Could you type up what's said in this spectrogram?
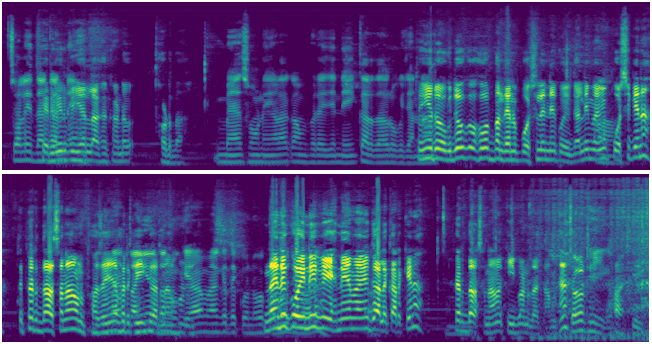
ਚੱਲ ਇਦਾਂ ਫਿਰ ਕਰਨੇ ਰੁਪਈਆ ਲੱਖ ਖੰਡ ਥੁੜਦਾ ਮੈਂ ਸੋਨੇ ਵਾਲਾ ਕੰਮ ਫਿਰ ਜੇ ਨਹੀਂ ਕਰਦਾ ਰੁਕ ਜਾਣਾ ਤੁਸੀਂ ਰੋਕ ਜਾਓ ਹੋਰ ਬੰਦਿਆਂ ਨੂੰ ਪੁੱਛ ਲੈਣੇ ਕੋਈ ਗੱਲ ਨਹੀਂ ਮੈਂ ਵੀ ਪੁੱਛ ਕੇ ਨਾ ਤੇ ਫਿਰ ਦੱਸਣਾ ਹੁਣ ਫਸੇ ਆ ਫਿਰ ਕੀ ਕਰਨਾ ਤੁਹਾਨੂੰ ਹੁਣ। ਕਿਹਾ ਮੈਂ ਕਿਤੇ ਕੋਈ ਨਾ ਨਹੀਂ ਨਹੀਂ ਕੋਈ ਨਹੀਂ ਵੇਖਨੇ ਆ ਮੈਂ ਵੀ ਗੱਲ ਕਰਕੇ ਨਾ ਫਿਰ ਦੱਸਣਾ ਕੀ ਬਣਦਾ ਕੰਮ ਹੈ। ਚਲੋ ਠੀਕ ਆ। ਹਾਂ ਠੀਕ।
